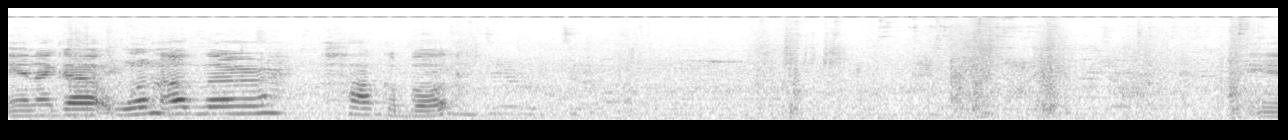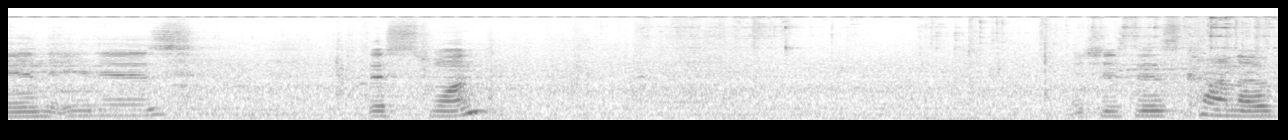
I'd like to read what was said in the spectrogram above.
And I got one other pocketbook. And it is this one. Which is this kind of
